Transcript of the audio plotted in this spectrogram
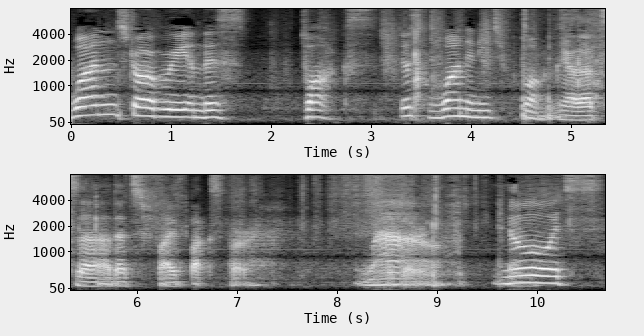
one strawberry in this box. Just one in each box. Yeah, that's uh, that's five bucks per. Wow. No, it's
